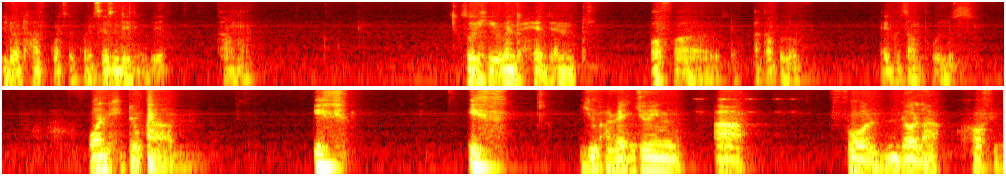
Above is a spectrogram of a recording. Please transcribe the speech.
you don't have consequences dealing with karma. So he went ahead and offered a couple of examples. One he took um, if if you are enjoying a four dollar coffee,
